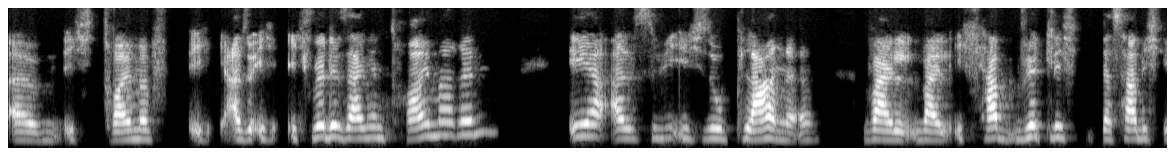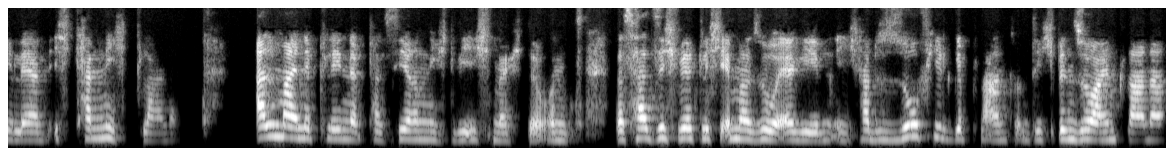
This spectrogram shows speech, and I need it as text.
Ähm, ich träume, ich, also ich, ich würde sagen Träumerin eher als wie ich so plane weil, weil ich habe wirklich, das habe ich gelernt, ich kann nicht planen. All meine Pläne passieren nicht, wie ich möchte. Und das hat sich wirklich immer so ergeben. Ich habe so viel geplant und ich bin so ein Planer.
